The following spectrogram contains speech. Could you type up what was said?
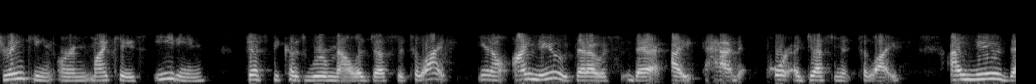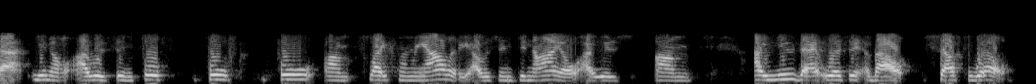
drinking, or in my case, eating, just because we're maladjusted to life. You know, I knew that I was that I had poor adjustment to life. I knew that you know I was in full full full um, flight from reality. I was in denial. I was um, I knew that wasn't about self will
